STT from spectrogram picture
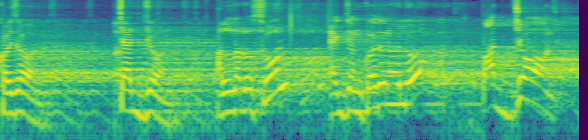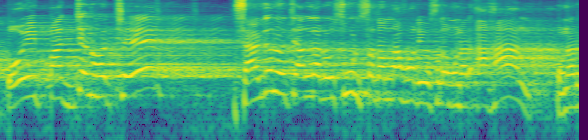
কয়জন? চারজন। আল্লাহ রসুল একজন কয়জন হলো? পাঁচজন। ওই পাঁচজন হচ্ছে চারজন হচ্ছে আল্লাহ রসুল সাল্লাহ আলী আসালাম ওনার আহাল ওনার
